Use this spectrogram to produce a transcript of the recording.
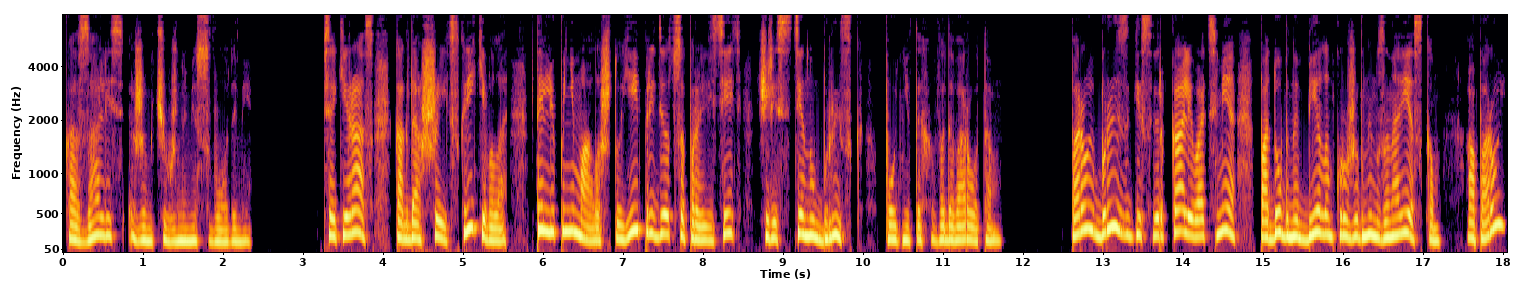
казались жемчужными сводами. Всякий раз, когда Шей вскрикивала, Телли понимала, что ей придется пролететь через стену брызг, поднятых водоворотом. Порой брызги сверкали во тьме, подобно белым кружевным занавескам, а порой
